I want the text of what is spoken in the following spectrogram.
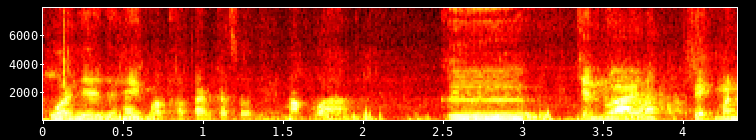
ควรที่จะให้ความสำคัญกับส่วนไหนมากกว่า คือเจนวายนะเด็กมัน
